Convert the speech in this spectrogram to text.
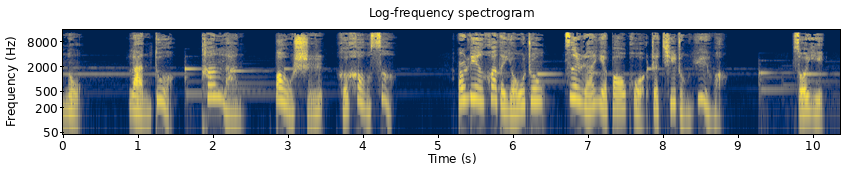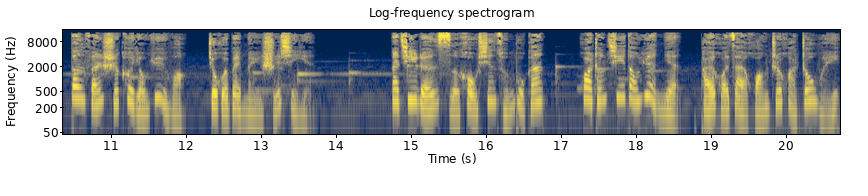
怒、懒惰、贪婪、暴食和好色，而炼化的油中自然也包括这七种欲望。所以，但凡时刻有欲望，就会被美食吸引。那七人死后心存不甘，化成七道怨念，徘徊在黄之化周围，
